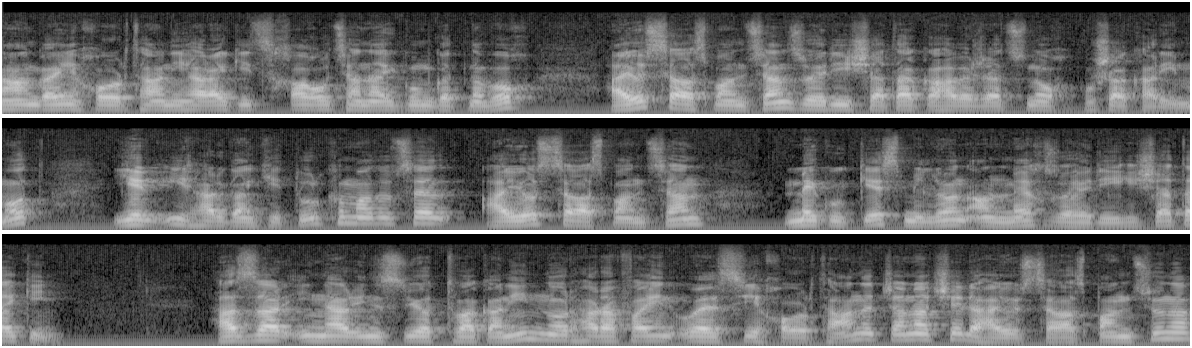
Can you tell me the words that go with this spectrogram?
նահանգային խորհրդանի հարակից խաղության այգում գտնվող հայոց ցեղասպանության զոհերի շտակը հավերժացնող հուշակարի մոտ եւ իր հարգանքի տուրքը մատուցել հայոց ցեղասպանության 1.5 միլիոն անմեղ զոհերի հիշատակին։ 1997 թվականին նոր հարավային Ուելսի խորհրդանը ճանաչել է հայոց ցեղասպանությունը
